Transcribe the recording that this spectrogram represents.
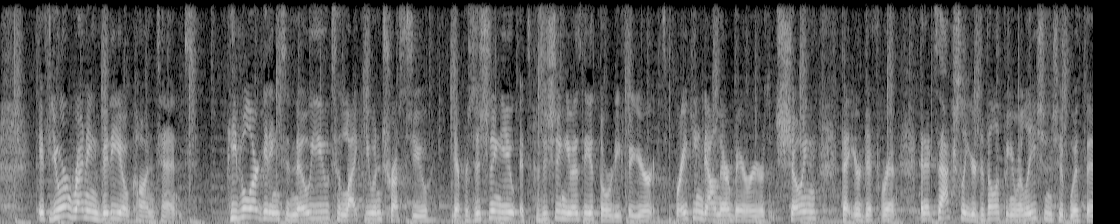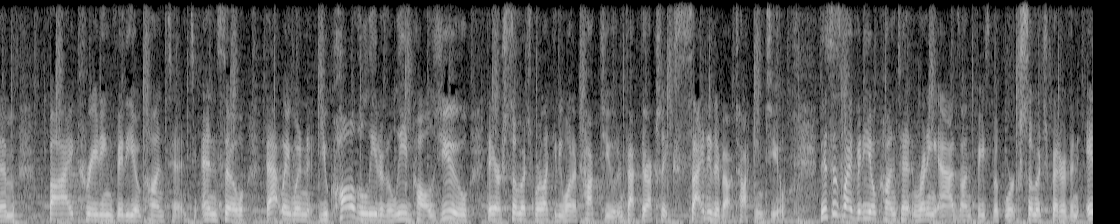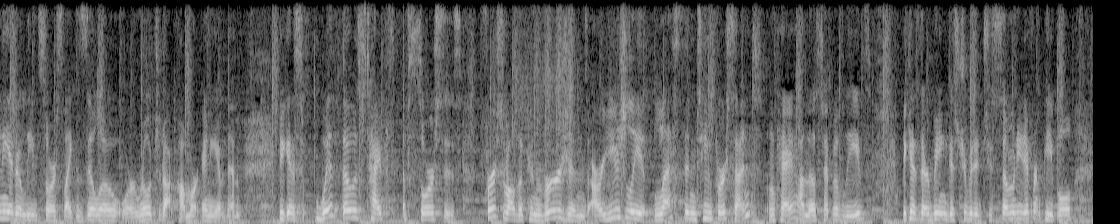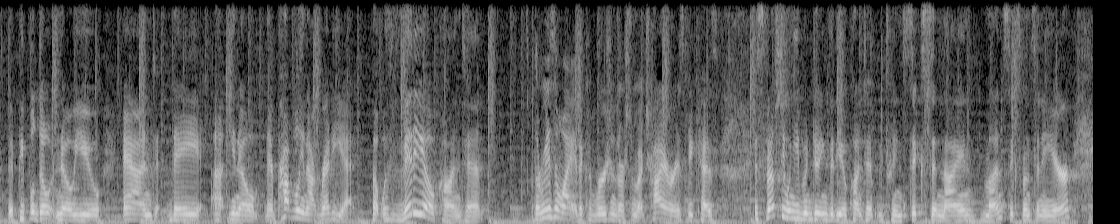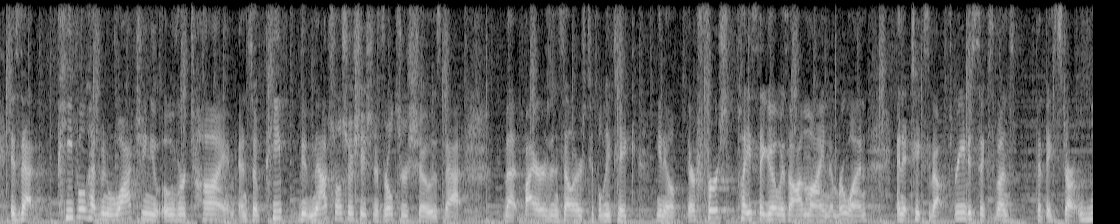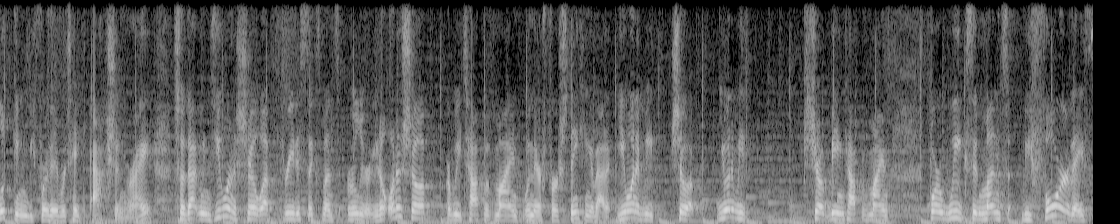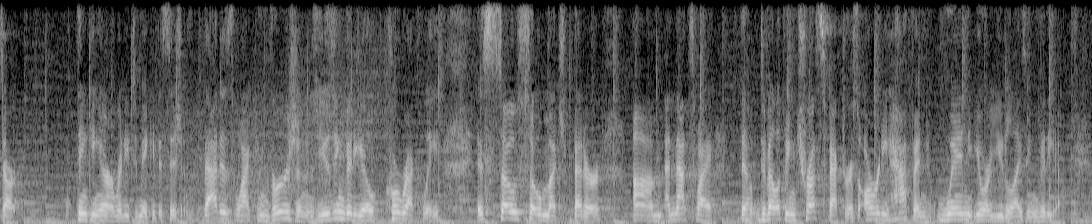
if you're running video content People are getting to know you, to like you, and trust you. They're positioning you, it's positioning you as the authority figure, it's breaking down their barriers, it's showing that you're different, and it's actually you're developing a relationship with them by creating video content. And so that way, when you call the lead or the lead calls you, they are so much more likely to want to talk to you. In fact, they're actually excited about talking to you. This is why video content and running ads on Facebook works so much better than any other lead source like Zillow or Realtor.com or any of them. Because with those types of sources, first of all, the conversions are usually less than 2%, okay, on those type of leads because they're being distributed to so many different people that people don't know you and they, uh, you know, they're probably not ready yet. But with video content, the reason why the conversions are so much higher is because, especially when you've been doing video content between six and nine months, six months in a year, is that people have been watching you over time. And so, the National Association of Realtors shows that that buyers and sellers typically take, you know, their first place they go is online, number one, and it takes about three to six months that they start looking before they ever take action, right? So that means you want to show up three to six months earlier. You don't want to show up or be top of mind when they're first thinking about it. You want to be show up. You want to be show up being top of mind for weeks and months before they start thinking and are ready to make a decision. That is why conversions using video correctly is so so much better, um, and that's why the developing trust factor has already happened when you are utilizing video.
